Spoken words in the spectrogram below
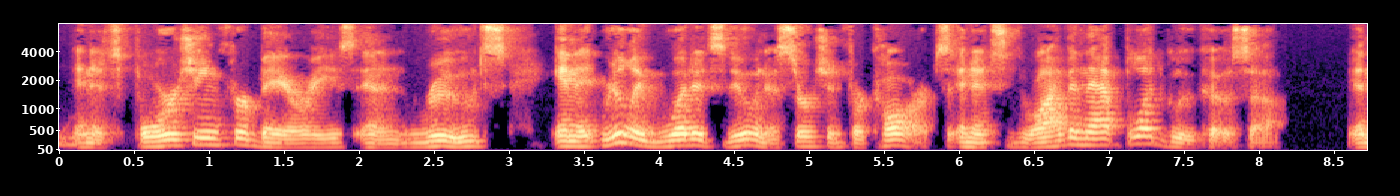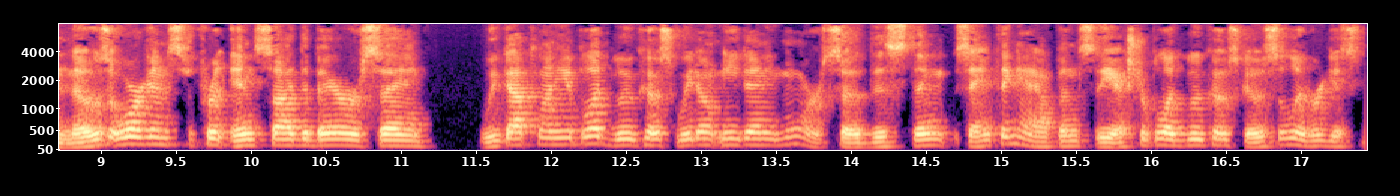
and it's foraging for berries and roots. And it really, what it's doing is searching for carbs and it's driving that blood glucose up. And those organs for inside the bear are saying, We've got plenty of blood glucose. We don't need any more. So this thing, same thing happens. The extra blood glucose goes to the liver, gets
